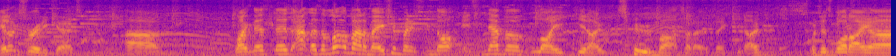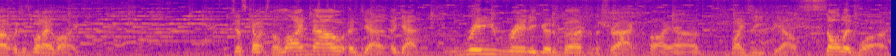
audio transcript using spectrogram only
it looks really good. Um, like there's there's there's a lot of animation, but it's not it's never like you know too much. I don't think you know, which is what I uh, which is what I like. Just coming to the line now, and yeah, again, really really good version of the track by uh, by ZPL. Solid work,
